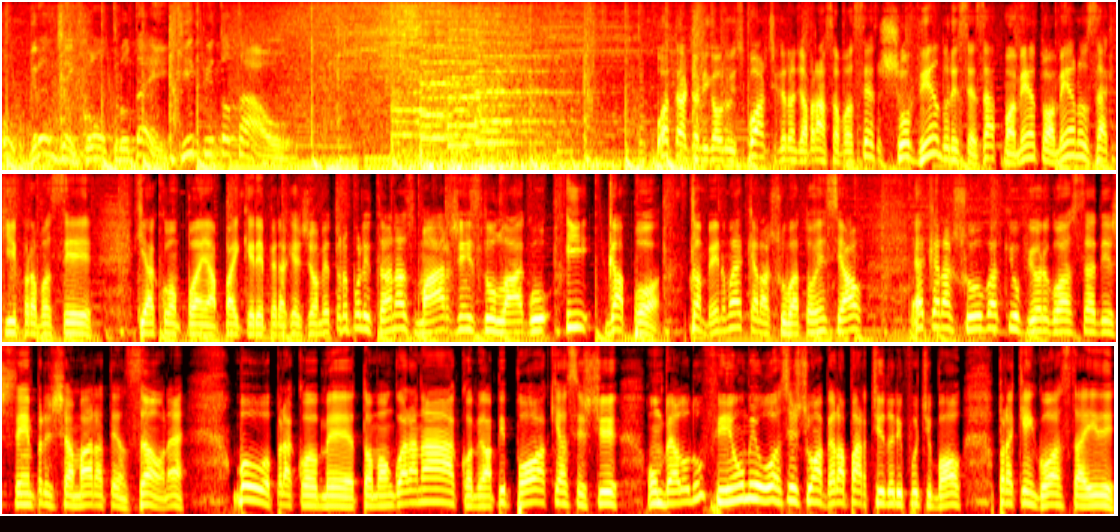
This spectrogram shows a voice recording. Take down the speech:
O grande encontro da equipe total. Boa tarde, amigão do esporte. Grande abraço a você. Chovendo nesse exato momento, ao menos aqui para você que acompanha a Pai Querer pela região metropolitana, as margens do Lago Igapó. Também não é aquela chuva torrencial, é aquela chuva que o Fiore gosta de sempre chamar a atenção, né? Boa para comer, tomar um guaraná, comer uma pipoca, assistir um belo do filme ou assistir uma bela partida de futebol para quem gosta aí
